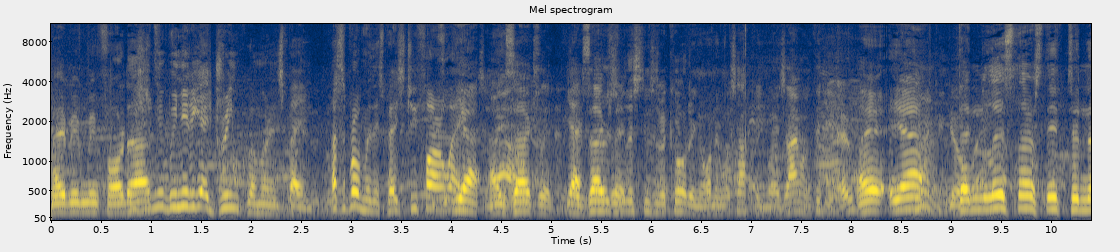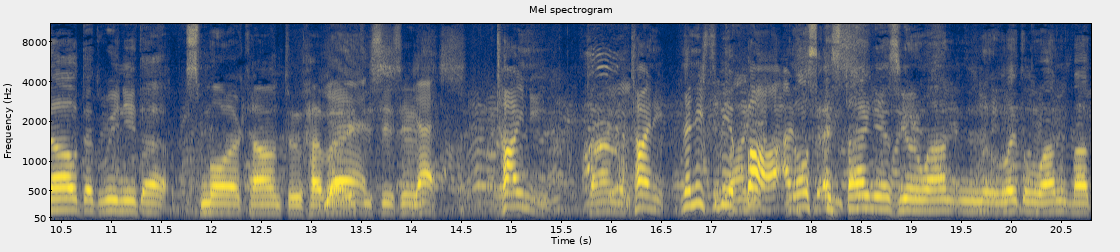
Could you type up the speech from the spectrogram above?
Maybe before We, that. should- we need to get a drink when we're in Spain. That's the problem with this place. It's too far away. Yeah, exactly. Yeah, Those who exactly. listening to the recording are wondering what's happening, whereas I'm on video. Uh, yeah, the listeners need to know that we need a smaller town to have a Yes. ETC. Yes. Tiny. Tiny. Tiny. There needs to be a bar. And Not as tiny as your one, little one, but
